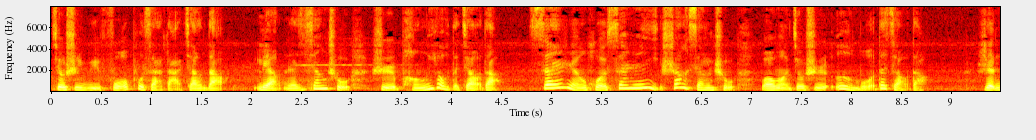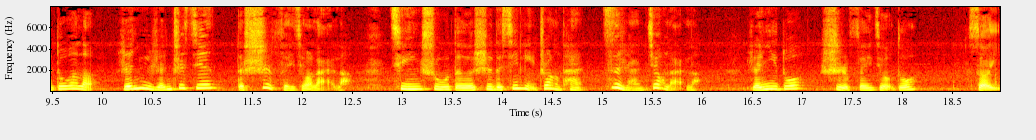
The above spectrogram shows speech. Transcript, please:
就是与佛菩萨打交道，两人相处是朋友的交道，三人或三人以上相处，往往就是恶魔的交道。人多了，人与人之间的是非就来了，亲疏得失的心理状态自然就来了。人一多，是非就多，所以。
